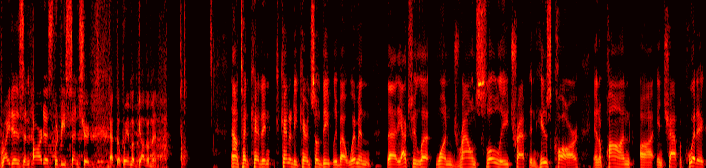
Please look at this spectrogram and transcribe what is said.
Writers and artists would be censured at the whim of government. Now, Ted Kennedy cared so deeply about women that he actually let one drown slowly, trapped in his car in a pond uh, in Chappaquiddick.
